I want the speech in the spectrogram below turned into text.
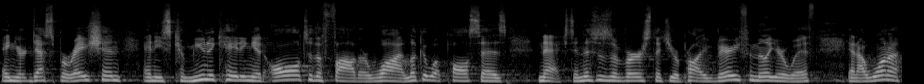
and your desperation, and he's communicating it all to the Father. Why? Look at what Paul says next. And this is a verse that you're probably very familiar with, and I want to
